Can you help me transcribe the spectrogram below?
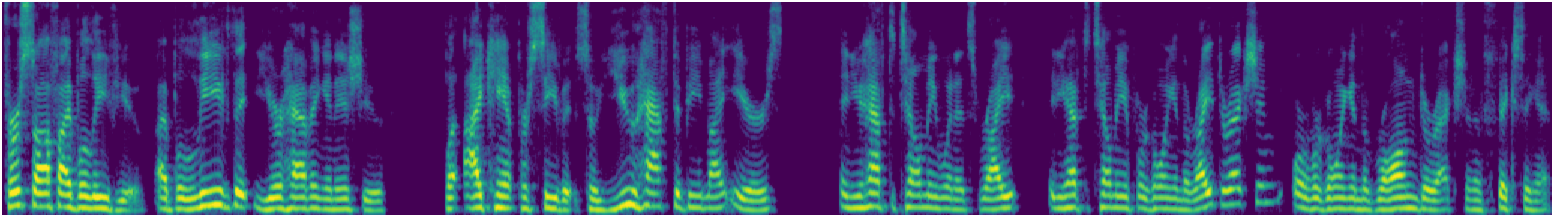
First off, I believe you. I believe that you're having an issue, but I can't perceive it. So you have to be my ears and you have to tell me when it's right. And you have to tell me if we're going in the right direction or we're going in the wrong direction of fixing it.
